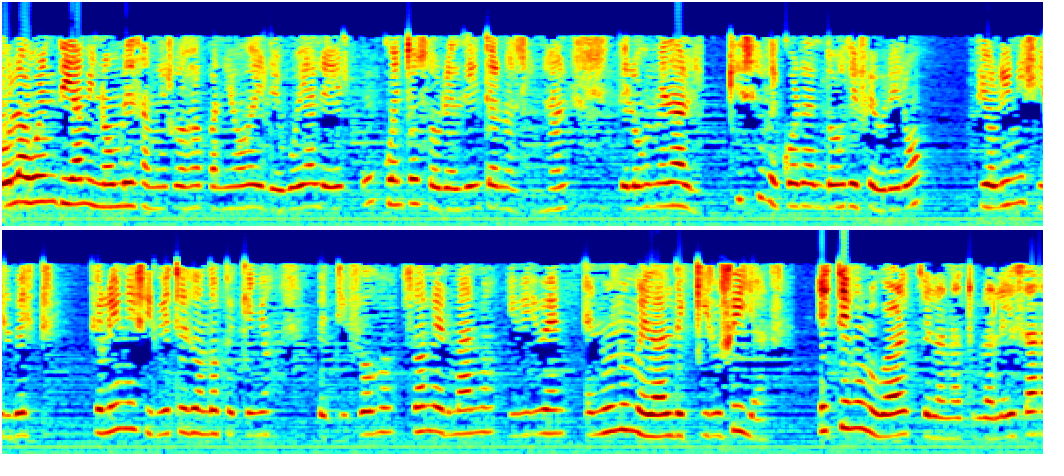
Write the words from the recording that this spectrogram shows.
Hola, buen día. Mi nombre es Amir Roja Paniaga y le voy a leer un cuento sobre el Día Internacional de los Humedales. ¿Qué se recuerda el 2 de febrero? Violín y Silvestre. Violín y Silvestre son dos pequeños petirrojos, son hermanos y viven en un humedal de quirusillas. Este es un lugar de la naturaleza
